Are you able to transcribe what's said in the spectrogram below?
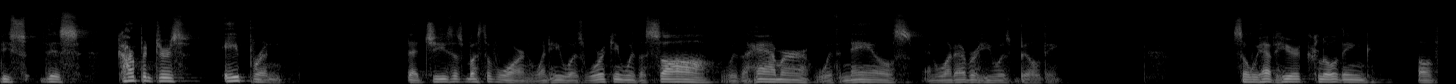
this, this carpenter's apron that Jesus must have worn when he was working with a saw, with a hammer, with nails, and whatever he was building. So we have here clothing of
